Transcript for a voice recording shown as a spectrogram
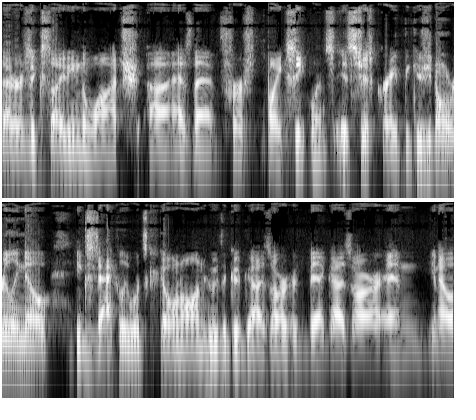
that are as exciting to watch uh, as that first bike sequence. It's just great because you don't really know exactly what's going on, who the good guys are, who the bad guys are, and you know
